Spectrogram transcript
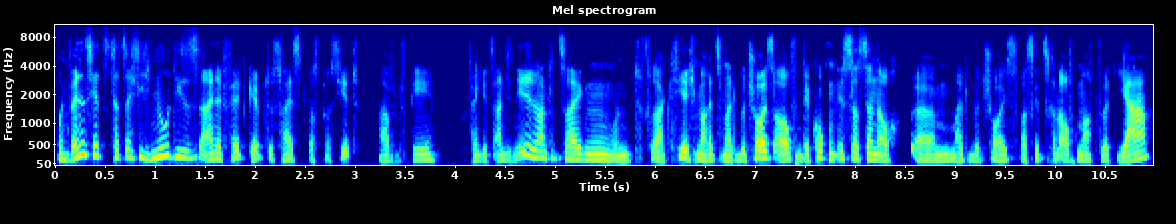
Und wenn es jetzt tatsächlich nur dieses eine Feld gibt, das heißt, was passiert? H5P fängt jetzt an, diesen Editor anzuzeigen und sagt, hier, ich mache jetzt Multiple Choice auf und wir gucken, ist das dann auch ähm, Multiple Choice, was jetzt gerade aufgemacht wird? Ja.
